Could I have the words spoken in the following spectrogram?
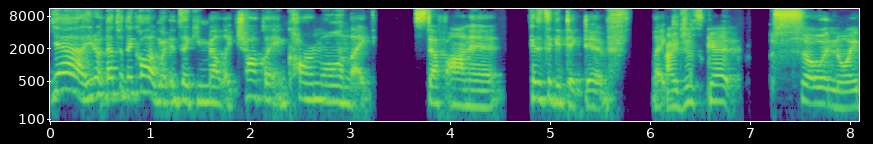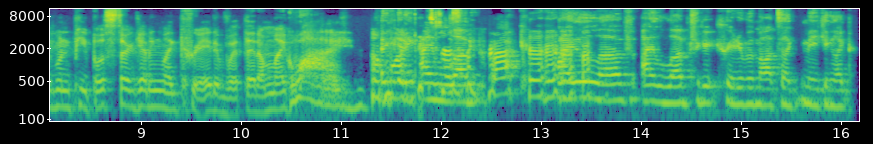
Yeah, you know that's what they call it. When it's like you melt like chocolate and caramel and like stuff on it because it's like addictive. Like I just get so annoyed when people start getting like creative with it. I'm like, why? I'm I'm like. I love- cracker. I love I love to get creative with matzo, like making like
